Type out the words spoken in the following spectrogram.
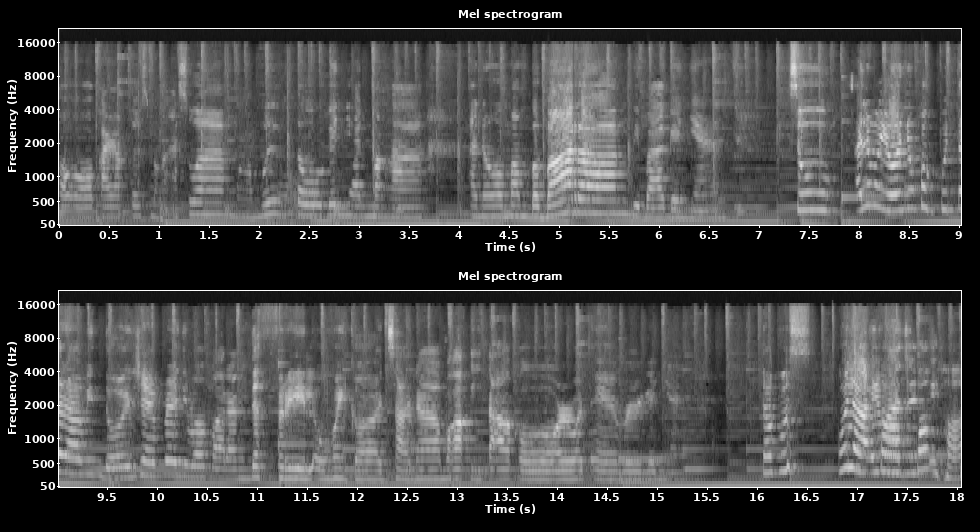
oo characters mga aswang mga multo ganyan mga ano mambabarang 'di ba ganyan So, alam mo yun, nung pagpunta namin doon, syempre, di ba, parang the thrill, oh my God, sana makakita ako or whatever, ganyan. Tapos, wala, imagine, Tapang, ha?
